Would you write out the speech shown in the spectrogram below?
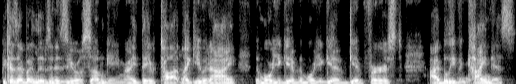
Because everybody lives in a zero sum game right? They are taught like you and i the more you give the more you give. Give first. I believe in kindness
